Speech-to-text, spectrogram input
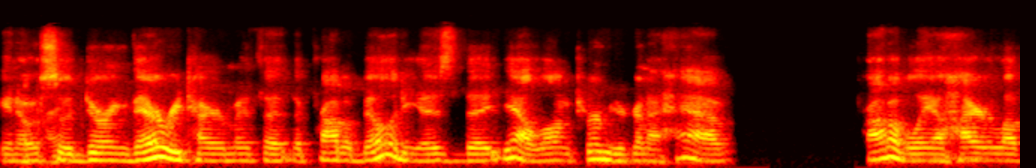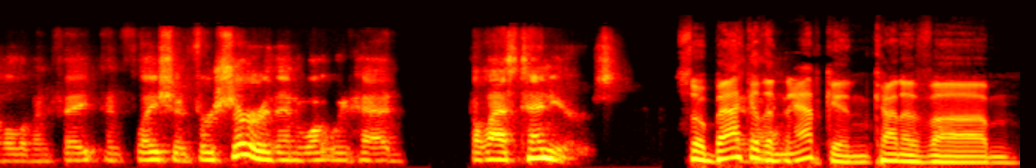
you know okay. so during their retirement the, the probability is that yeah long term you're going to have probably a higher level of infa- inflation for sure than what we've had the last 10 years so back you of know? the napkin kind of um,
